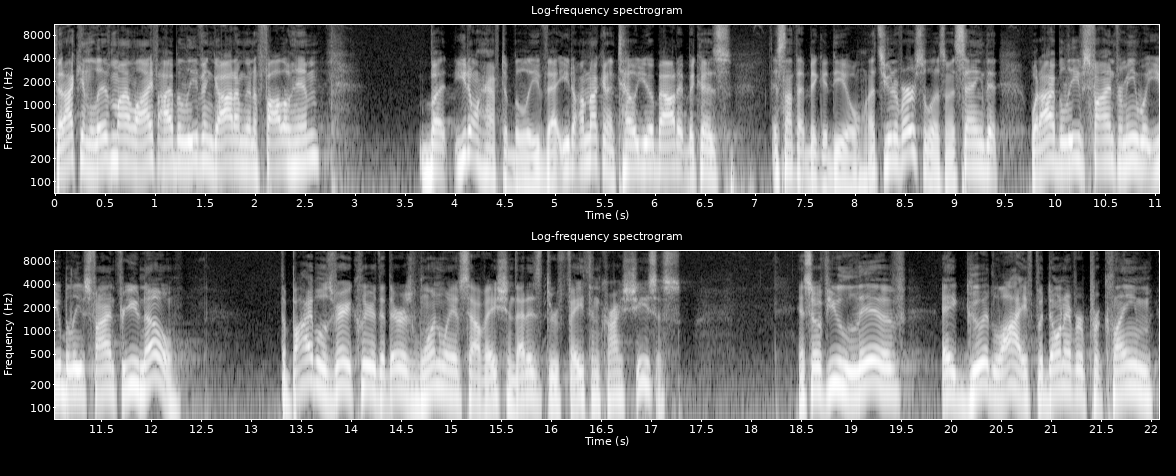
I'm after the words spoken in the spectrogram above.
that I can live my life, I believe in God, I'm going to follow Him, but you don't have to believe that. I'm not going to tell you about it because it's not that big a deal. That's universalism. It's saying that what I believe is fine for me, what you believe is fine for you. No. The Bible is very clear that there is one way of salvation, that is through faith in Christ Jesus. And so if you live a good life but don't ever proclaim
